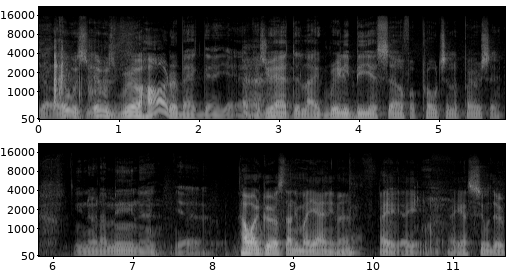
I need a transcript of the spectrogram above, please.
Yo, it was it was real harder back then, yeah, because you had to like really be yourself, approaching the person. You know what I mean? And yeah. How are girls down in Miami, man? I, I I assume they're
